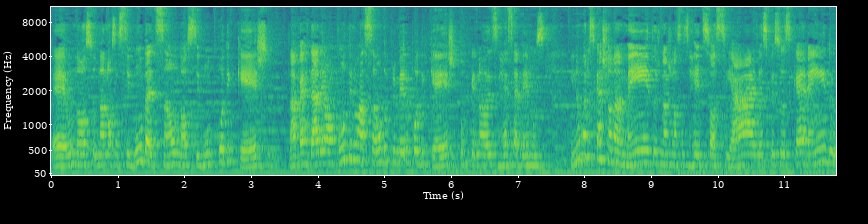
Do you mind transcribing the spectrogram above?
é, o nosso, na nossa segunda edição, o nosso segundo podcast. Na verdade, é uma continuação do primeiro podcast, porque nós recebemos inúmeros questionamentos nas nossas redes sociais, as pessoas querendo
